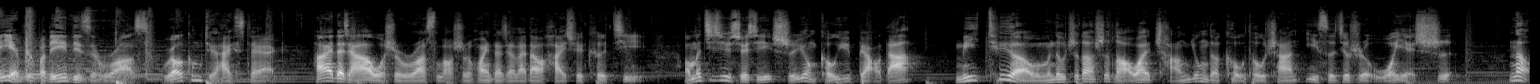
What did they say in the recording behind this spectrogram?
Hey everybody, this is Ross. Welcome to High Stack. Hi，大家好，我是 Ross 老师，欢迎大家来到海学科技。我们继续学习实用口语表达。Me too 啊，我们都知道是老外常用的口头禅，意思就是我也是。那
